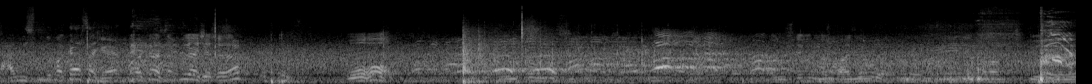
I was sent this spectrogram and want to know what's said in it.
Yani şimdi bakarsak ya. bakarsak bu yaşa kadar Oho. Üçte gün ben bazen de falan çıkıyor.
